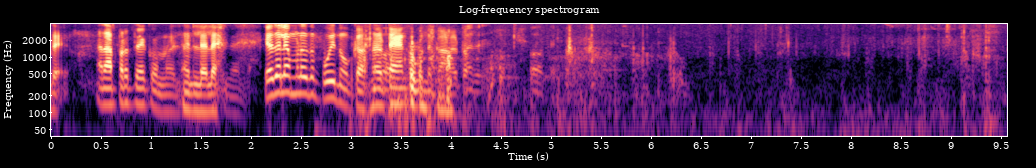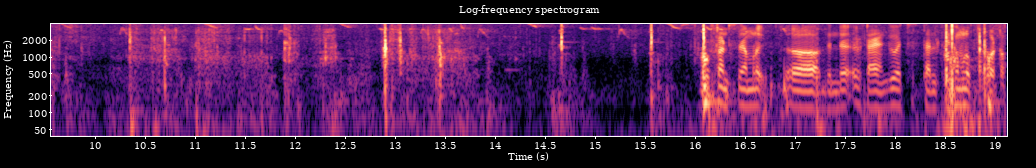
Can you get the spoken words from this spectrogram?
അതെ. അതിനപ്പുറത്തേക്കൊന്നുമില്ല. ഇല്ലല്ലേ? ഏതായാലും നമ്മളൊന്ന് പോയി നോക്കാം. ടാങ്ക് കൊണ്ട് ഒന്ന് കാണാം ഫ്രണ്ട്സ് നമ്മൾ അതിന്റെ ടാങ്ക് വെച്ച സ്ഥലത്തേക്ക് നമ്മൾ പോട്ടോ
